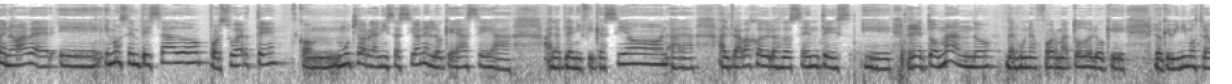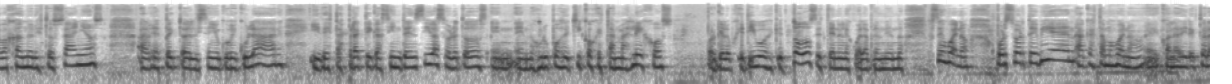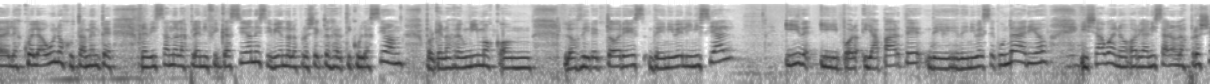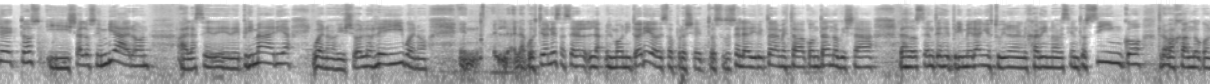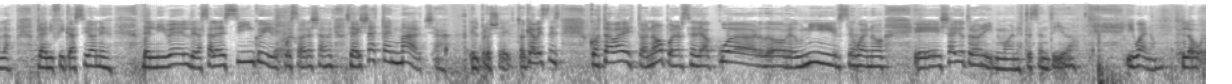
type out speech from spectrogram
Bueno, a ver, eh, hemos empezado, por suerte, con mucha organización en lo que hace a, la planificación, al trabajo de los docentes, eh, retomando de alguna forma todo lo que, lo que vinimos trabajando en estos años al respecto del diseño curricular y de estas prácticas intensivas, sobre todo en, en los grupos de chicos que están más lejos porque el objetivo es que todos estén en la escuela aprendiendo. Entonces, bueno, por suerte bien, acá estamos, bueno, eh, con la directora de la Escuela 1, justamente revisando las planificaciones y viendo los proyectos de articulación, porque nos reunimos con los directores de nivel inicial y, y, por, y aparte de, de, nivel secundario y ya bueno organizaron los proyectos y ya los enviaron a la sede de primaria. Bueno y yo los leí bueno en, la, cuestión es hacer el, monitoreo de esos proyectos. Entonces la directora me estaba contando que ya las docentes de primer año estuvieron en el jardín 905 trabajando con las planificaciones del nivel de la sala de 5 y después ahora ya o sea ya está en marcha el proyecto. Que a veces costaba esto no ponerse de acuerdo reunirse, bueno, eh, ya hay otro ritmo en este sentido. Y bueno,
